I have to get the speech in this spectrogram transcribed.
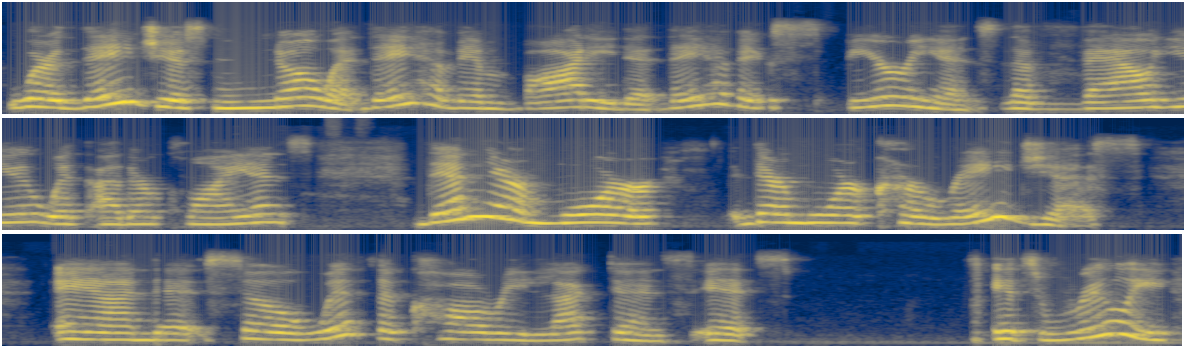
where they just know it, they have embodied it, they have experienced the value with other clients, then they're more they're more courageous. And so with the call reluctance, it's it's really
